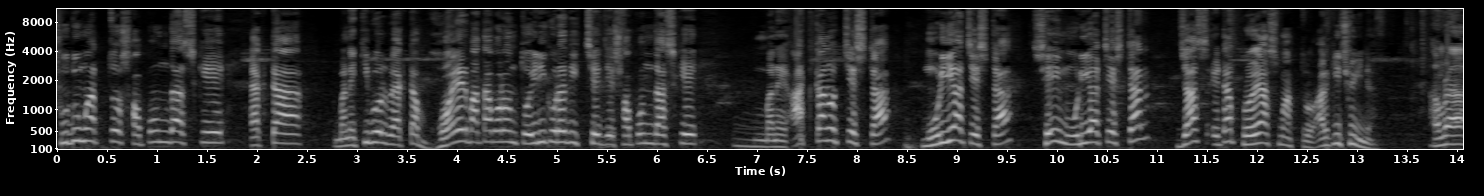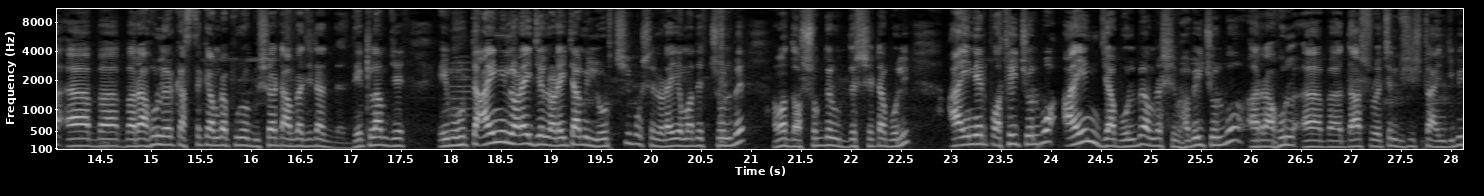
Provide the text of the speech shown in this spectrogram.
শুধুমাত্র স্বপন দাসকে একটা মানে কি বলব, একটা ভয়ের বাতাবরণ তৈরি করে দিচ্ছে যে স্বপন দাসকে মানে আটকানোর চেষ্টা, মরিয়া চেষ্টা, সেই মরিয়া চেষ্টার জাস্ট এটা প্রয়াস মাত্র, আর কিছুই না। আমরা রাহুলের কাছ থেকে আমরা পুরো বিষয়টা আমরা যেটা দেখলাম যে এই মুহূর্তে আইনি লড়াই, যে লড়াইটা আমি লড়ছি এবং সে লড়াই আমাদের চলবে, আমার দর্শকদের উদ্দেশ্যে এটা বলি। আইনের পথেই চলবো, আইন যা বলবে আমরা সেভাবেই চলবো। আর রাহুল দাস রয়েছেন বিশিষ্ট আইনজীবী,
